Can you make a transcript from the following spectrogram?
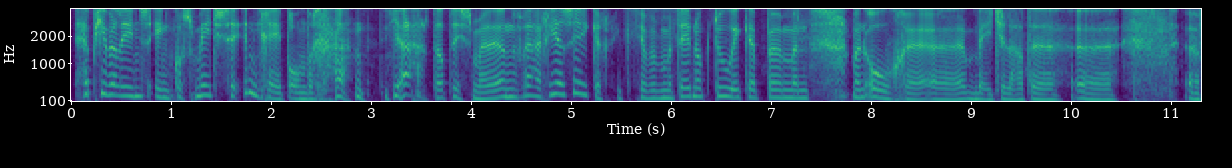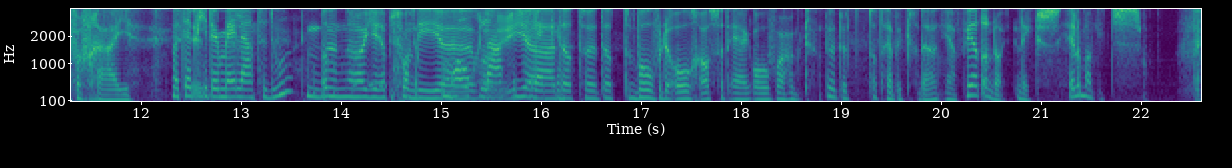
Heb je wel eens een cosmetische ingreep ondergaan? Ja, dat is me een vraag. Jazeker. Ik geef het meteen ook toe. Ik heb uh, mijn, mijn ogen uh, een beetje laten uh, verfraaien. Wat heb je ermee laten doen? nou, je hebt van die. omhoog laten ja, trekken. dat, dat boven de ogen als het erg overhangt. Dat, dat heb ik gedaan. Ja, verder nooit, niks. Helemaal niets. Het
